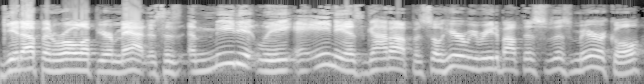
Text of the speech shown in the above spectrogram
get up and roll up your mat. And it says immediately Aeneas got up. And so here we read about this, this miracle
